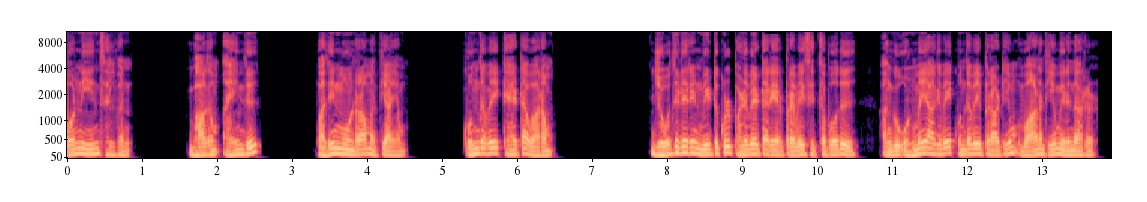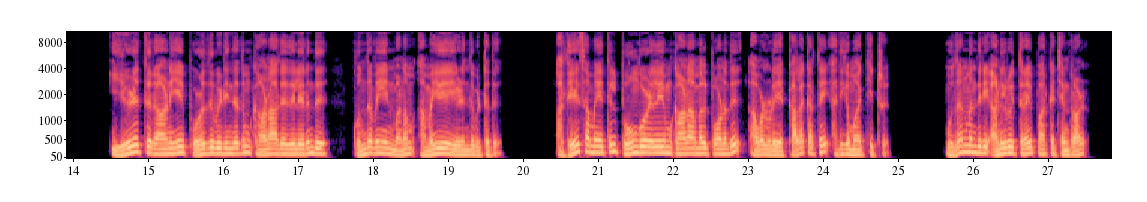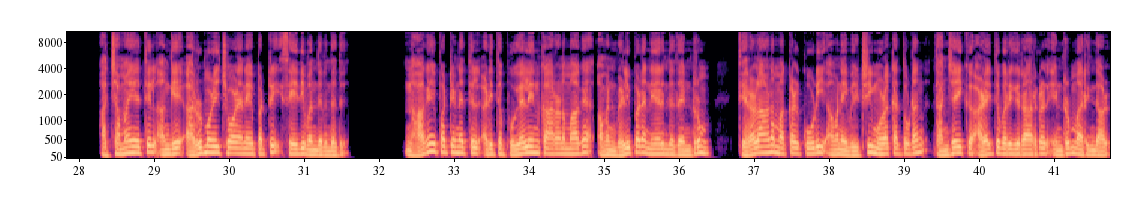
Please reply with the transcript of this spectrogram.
பொன்னியின் செல்வன் பாகம் ஐந்து பதிமூன்றாம் அத்தியாயம் குந்தவை கேட்ட வரம். ஜோதிடரின் வீட்டுக்குள் பழுவேட்டரையர் பிரவேசித்தபோது அங்கு உண்மையாகவே குந்தவை பிராட்டியும் வானதியும் இருந்தார்கள். ஈழத்து ராணியை பொழுது விடிந்ததும் காணாததிலிருந்து குந்தவையின் மனம் அமைதியை எழுந்துவிட்டது அதே சமயத்தில் பூங்குழலியும் காணாமல் போனது அவளுடைய கலக்கத்தை அதிகமாக்கிற்று. முதன் மந்திரி அனிருத்தரை பார்க்கச் சென்றாள். அச்சமயத்தில் அங்கே அருள்மொழி சோழனை பற்றி செய்தி வந்திருந்தது. நாகைப்பட்டினத்தில் அடித்த புயலின் காரணமாக அவன் வெளிப்பட நேர்ந்ததென்றும் திரளான மக்கள் கூடி அவனை வெற்றி முழக்கத்துடன் தஞ்சைக்கு அழைத்து வருகிறார்கள் என்றும் அறிந்தாள்.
